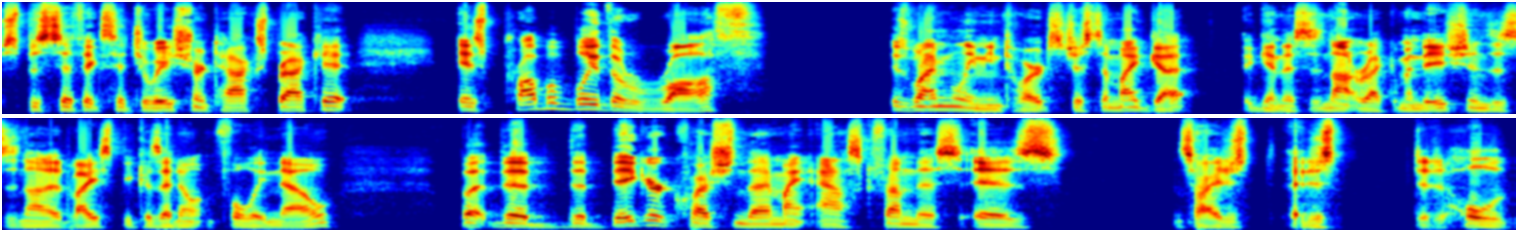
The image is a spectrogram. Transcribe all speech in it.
specific situation or tax bracket, is probably the Roth, is what I'm leaning towards, just in my gut. Again, this is not recommendations. This is not advice because I don't fully know. But the the bigger question that I might ask from this is, sorry, I just I just did a whole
